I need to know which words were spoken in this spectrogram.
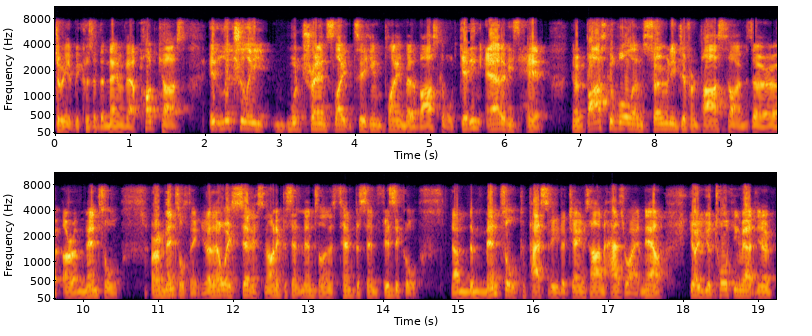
doing it because of the name of our podcast, it literally would translate to him playing better basketball, getting out of his head. You know, basketball and so many different pastimes are, are a mental are a mental thing. You know, they always said it's 90% mental and it's 10% physical. Um, the mental capacity that James Harden has right now, you know, you're talking about, you know,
